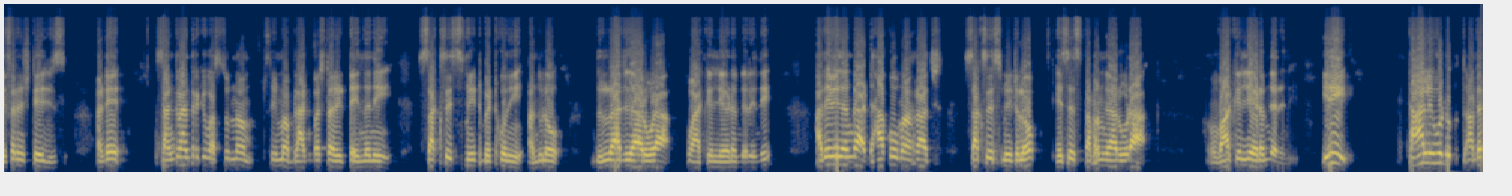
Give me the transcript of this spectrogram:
డిఫరెంట్ స్టేజెస్. అంటే సంక్రాంతికి వస్తున్నాం సినిమా బ్లాక్ బస్టర్ హిట్ అయిందని సక్సెస్ మీట్ పెట్టుకొని అందులో దిల్రాజు గారు కూడా వ్యాఖ్యలు చేయడం జరిగింది. అదేవిధంగా ఢాకు మహారాజ్ సక్సెస్ మీట్లో ఎస్ఎస్ తమన్ గారు కూడా వ్యాఖ్యలు చేయడం జరిగింది. ఇది టాలీవుడ్ అంటే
